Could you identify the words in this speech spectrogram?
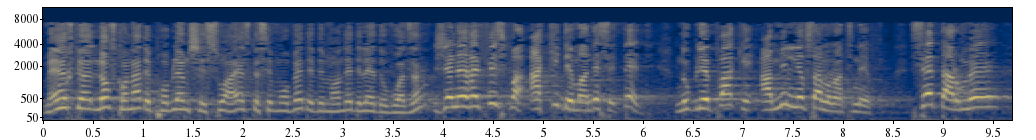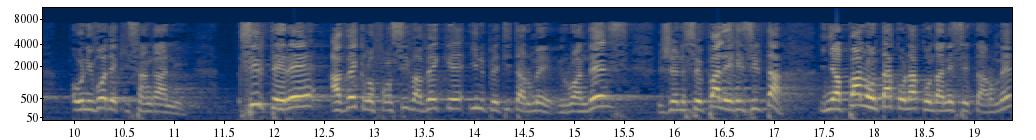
Mais est-ce que lorsqu'on a des problèmes chez soi, est-ce que c'est mauvais de demander de l'aide aux voisins? Je ne refuse pas à qui demander cette aide. N'oubliez pas qu'en 1999, cette armée, au niveau de Kisangani, sur terrain, avec l'offensive, avec une petite armée rwandaise, je ne sais pas les résultats. Il n'y a pas longtemps qu'on a condamné cette armée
